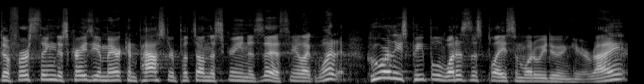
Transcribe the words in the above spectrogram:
the first thing this crazy American pastor puts on the screen is this. And you're like, what? What, who are these people? What is this place? And what are we doing here, right?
